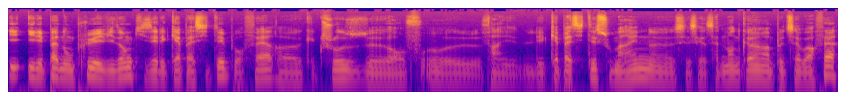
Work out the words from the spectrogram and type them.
Il n'est pas non plus évident qu'ils aient les capacités pour faire euh, quelque chose, euh, enfin les capacités sous-marines, euh, ça demande quand même un peu de savoir-faire,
